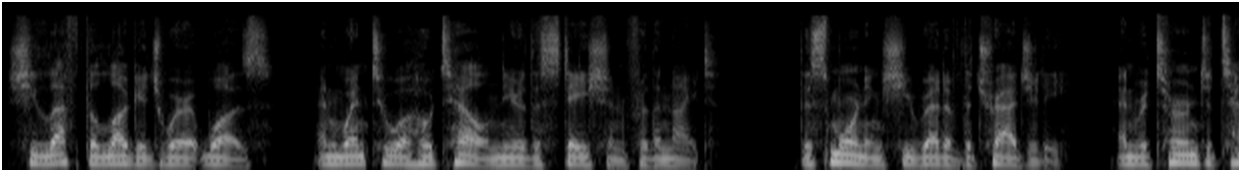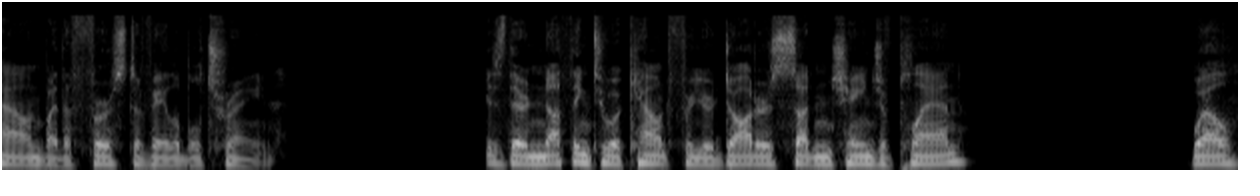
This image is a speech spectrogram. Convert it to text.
she left the luggage where it was and went to a hotel near the station for the night. This morning she read of the tragedy and returned to town by the first available train. Is there nothing to account for your daughter's sudden change of plan? Well,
